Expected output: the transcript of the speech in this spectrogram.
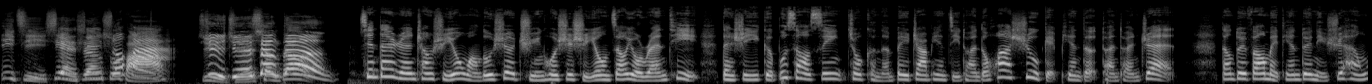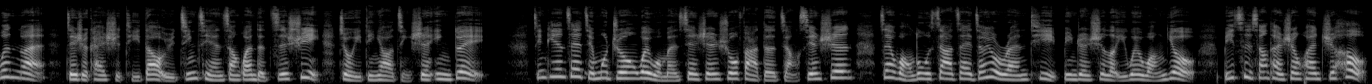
一起现身说法，拒绝上当。现代人常使用网络社群或是使用交友软体，但是一个不小心就可能被诈骗集团的话术给骗得团团转。当对方每天对你嘘寒问暖，接着开始提到与金钱相关的资讯，就一定要谨慎应对。今天在节目中为我们现身说法的蒋先生，在网络下载交友软体，并认识了一位网友，彼此相谈甚欢之后，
